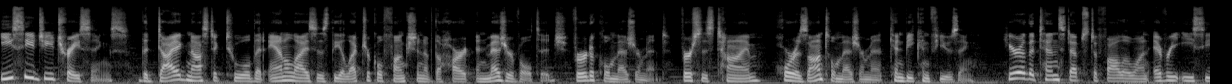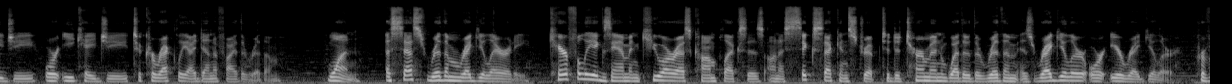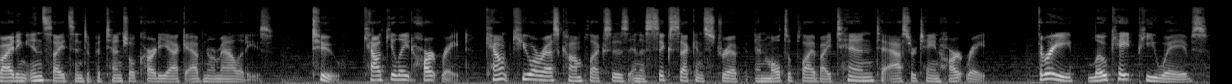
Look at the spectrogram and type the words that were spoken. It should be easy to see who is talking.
Speaker 1: ECG tracings, the diagnostic tool that analyzes the electrical function of the heart and measure voltage, vertical measurement, versus time, horizontal measurement, can be confusing. Here are the 10 steps to follow on every ECG or EKG to correctly identify the rhythm. 1. Assess rhythm regularity. Carefully examine QRS complexes on a 6 second strip to determine whether the rhythm is regular or irregular, providing insights into potential cardiac abnormalities. 2. Calculate heart rate. Count QRS complexes in a 6 second strip and multiply by 10 to ascertain heart rate. 3. Locate P waves.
